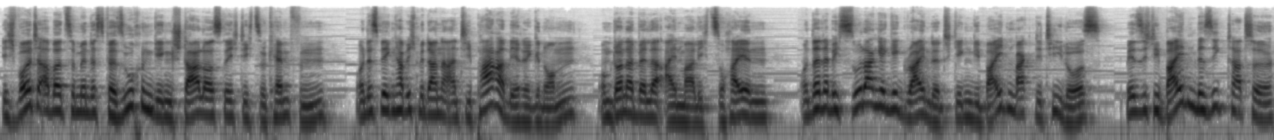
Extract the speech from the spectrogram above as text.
Ich wollte aber zumindest versuchen, gegen Stalos richtig zu kämpfen, und deswegen habe ich mir dann eine Antipara-Beere genommen, um Donnerwelle einmalig zu heilen, und dann habe ich so lange gegrindet gegen die beiden Magnetilos, bis ich die beiden besiegt hatte,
